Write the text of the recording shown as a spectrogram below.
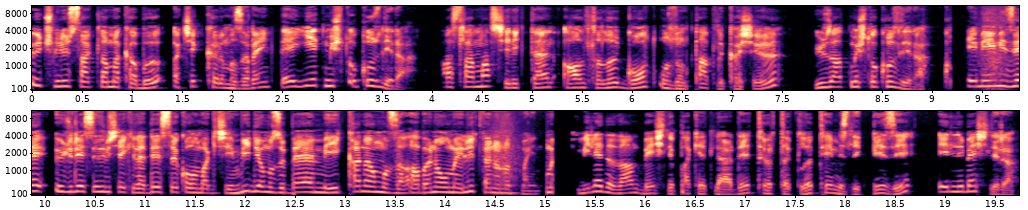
Üçlü saklama kabı açık kırmızı renkte 79 lira. Aslanmaz çelikten altılı gold uzun tatlı kaşığı 169 lira. Emeğimize ücretsiz bir şekilde destek olmak için videomuzu beğenmeyi, kanalımıza abone olmayı lütfen unutmayın. Vileda'dan beşli paketlerde tırtıklı temizlik bezi 55 lira.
